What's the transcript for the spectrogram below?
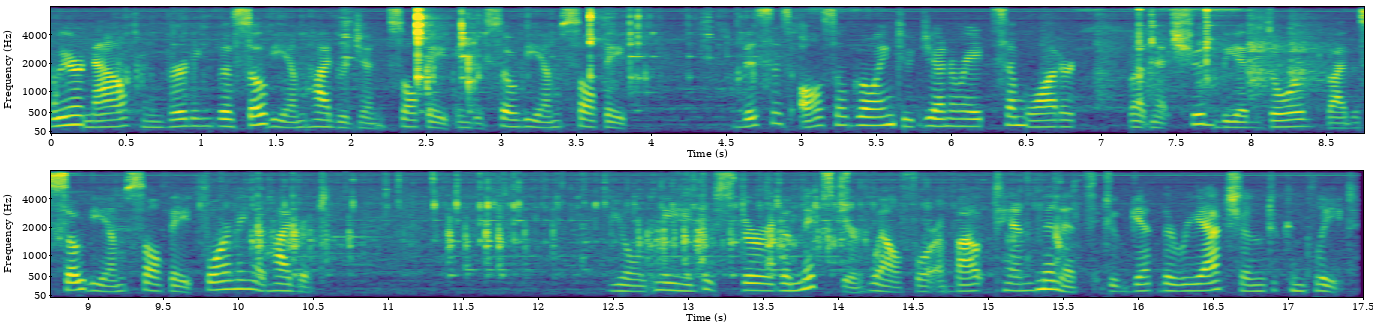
We're now converting the sodium hydrogen sulfate into sodium sulfate. This is also going to generate some water, but that should be absorbed by the sodium sulfate forming a hydrate. You'll need to stir the mixture well for about 10 minutes to get the reaction to complete.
